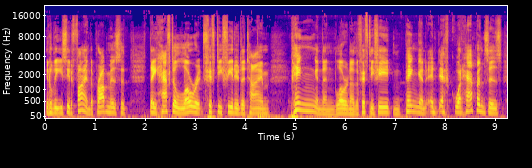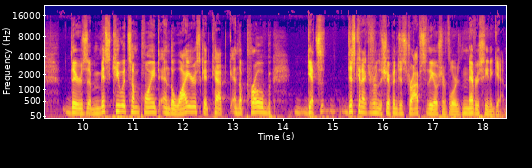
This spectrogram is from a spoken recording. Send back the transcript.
it'll be easy to find. The problem is that they have to lower it 50 feet at a time ping and then lower another 50 feet and ping and, and if- what happens is there's a miscue at some point and the wires get cut and the probe gets disconnected from the ship and just drops to the ocean floor. Is never seen again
